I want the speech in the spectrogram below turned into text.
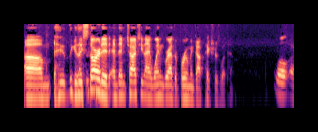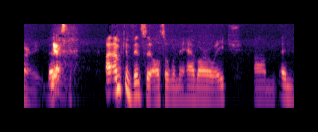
um, because they started, and then Chachi and I went and grabbed the broom and got pictures with him. Well, all right. That- Yes. I, I'm convinced that also when they have ROH um, and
